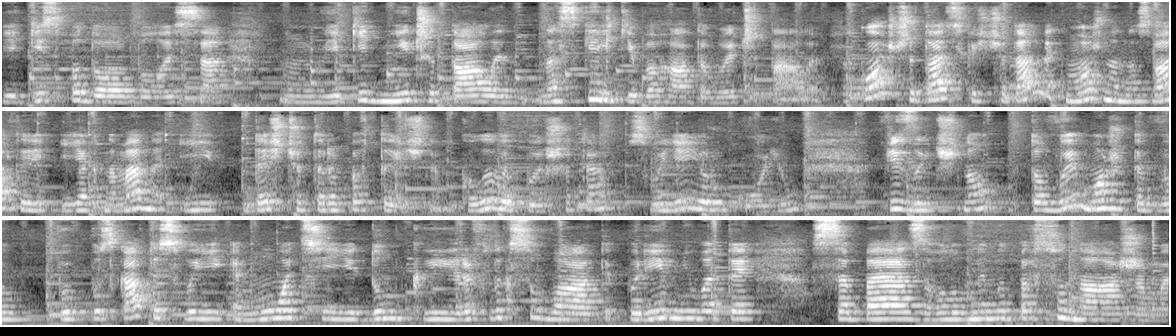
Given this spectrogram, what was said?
які сподобалося, в які дні читали, наскільки багато ви читали. Також читацький щоденник можна назвати, як на мене, і дещо терапевтичним. Коли ви пишете своєю рукою фізично, то ви можете випускати свої емоції, думки, рефлексувати, порівнювати себе з головними персонажами,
